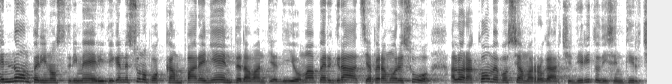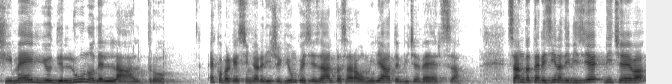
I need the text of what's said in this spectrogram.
e non per i nostri meriti, che nessuno può accampare niente davanti a Dio, ma per grazia, per amore suo. Allora come possiamo arrogarci il diritto di sentirci meglio dell'uno dell'altro? Ecco perché il Signore dice chiunque si esalta sarà umiliato e viceversa. Santa Teresina di Lisieux diceva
